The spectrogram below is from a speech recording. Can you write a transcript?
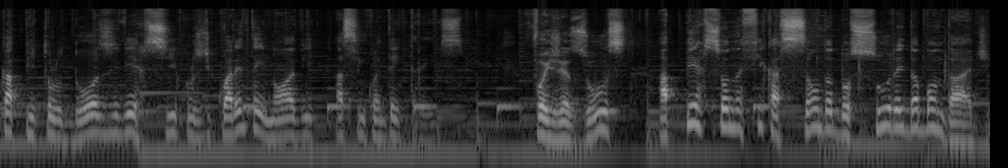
capítulo 12, versículos de 49 a 53. Foi Jesus a personificação da doçura e da bondade.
